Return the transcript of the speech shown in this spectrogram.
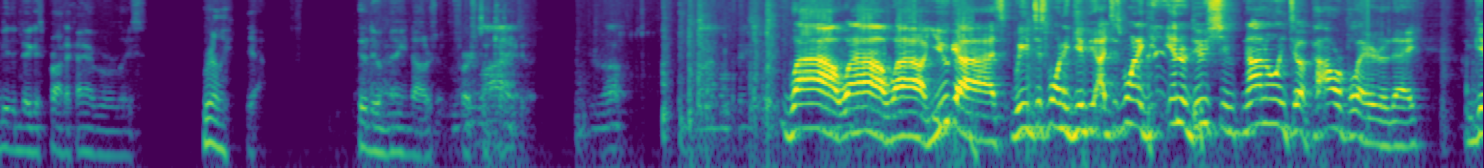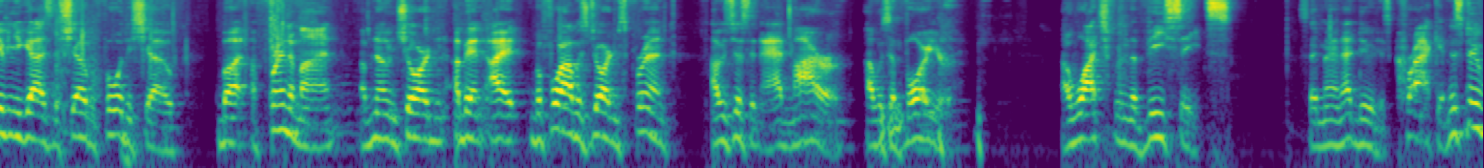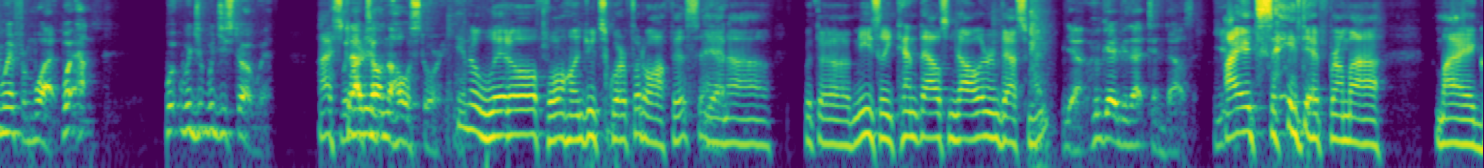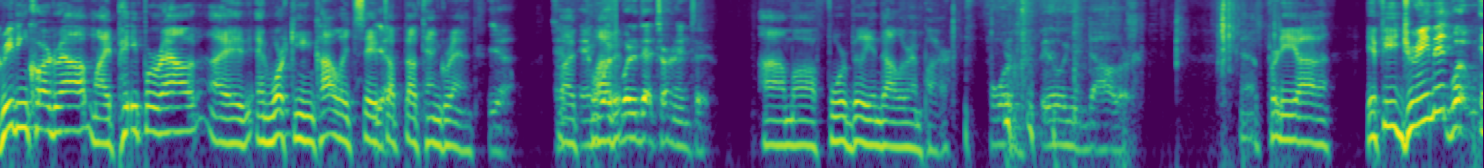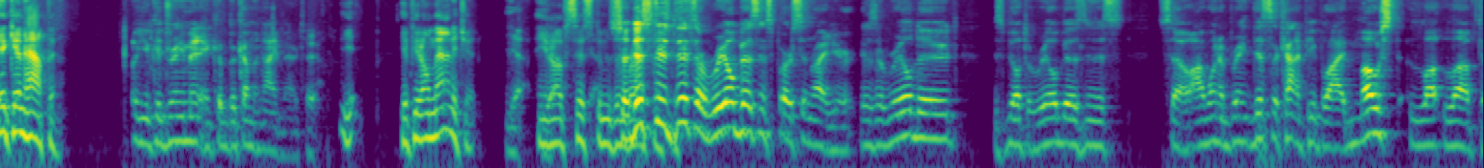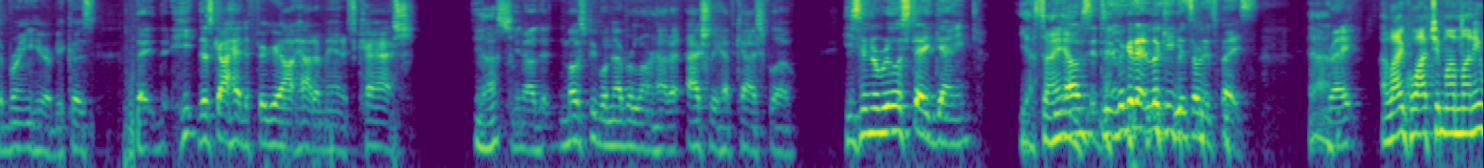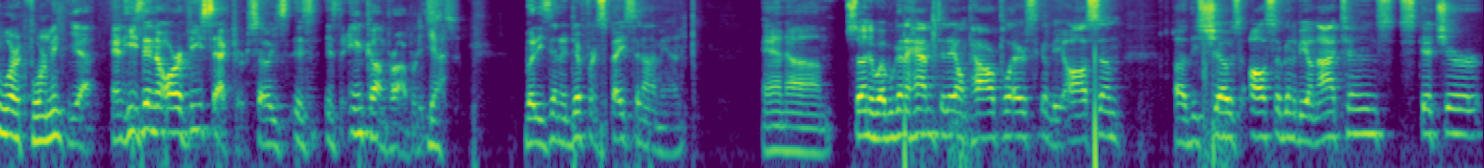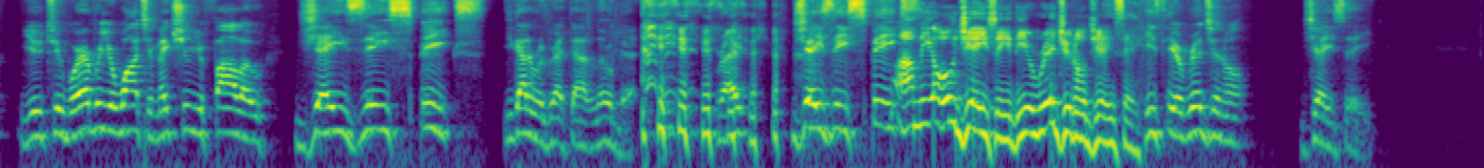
that'd be the biggest product I ever release. Really? Yeah. It'll do a million dollars at first weekend. Live. You're up. Live on Facebook. Wow, wow, wow. You guys, we just want to give you, I just want to introduce you not only to a power player today, I'm giving you guys the show before the show, but a friend of mine. I've known Jordan. I've been, I, before I was Jordan's friend, I was just an admirer. I was a voyeur. I watched from the V seats. Say, man, that dude is cracking. This dude went from what? What, how, what would you, would you start with? I started Without telling the whole story. in a little 400 square foot office and uh, with a measly $10,000 investment. Yeah. Who gave you that 10,000? You- I had saved it from uh, my greeting card route, my paper route, I, and working in college saved Yeah. up about 10 grand. yeah. So I and and what, what did that turn into? Um, a $4 billion empire. Four billion dollar. Yeah, pretty, uh, if you dream it, What- it can happen. Or you could dream it. It could become a nightmare too. Y- If you don't manage it. Yeah. You don't have systems. So this dude, this is a real business person right here. There's a real dude that's built a real business. So I want to bring. This is the kind of people I most lo- love to bring here because they, he, this guy had to figure out how to manage cash. Yes. You know that most people never learn how to actually have cash flow. He's in the real estate game. Yes, I He am. loves it too. Look at that look he gets on his face. Yeah. Right. I like watching my money work for me. Yeah, and he's in the RV sector, so he's it's, it's the income properties. Yes. but he's in a different space than I'm in. And um, so anyway, we're going to have him today on Power Players. It's going to be awesome. Uh, these shows also going to be on iTunes, Stitcher, YouTube, wherever you're watching. Make sure you follow Jay Z Speaks. You got to regret that a little bit, right? Jay Z Speaks. I'm the old Jay Z, the original Jay Z. He's the original Jay Z.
